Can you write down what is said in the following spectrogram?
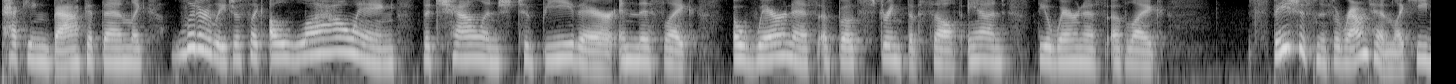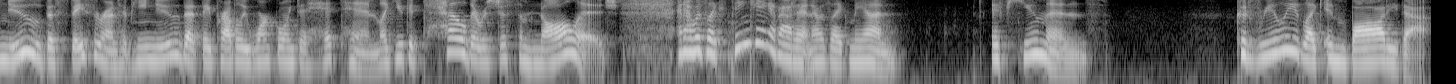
pecking back at them, like literally just like allowing the challenge to be there in this like awareness of both strength of self and the awareness of like spaciousness around him. Like he knew the space around him. He knew that they probably weren't going to hit him. Like you could tell there was just some knowledge. And I was like thinking about it and I was like, man, if humans could really like embody that,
